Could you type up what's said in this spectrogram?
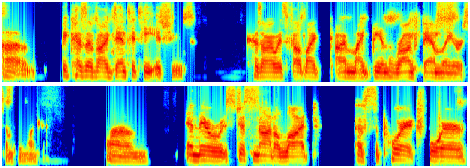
um, because of identity issues because I always felt like I might be in the wrong family or something like that. Um, and there was just not a lot of support for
